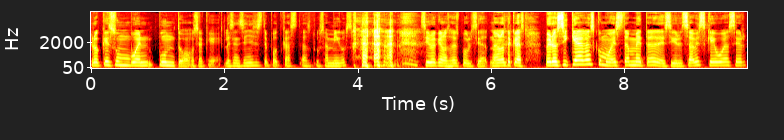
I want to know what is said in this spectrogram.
creo que es un buen punto, o sea, que les enseñes este podcast a tus amigos. Sirve que no sabes publicidad. No, no te creas. Pero sí que hagas como esta meta de decir, ¿sabes qué voy a hacer?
